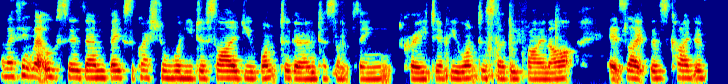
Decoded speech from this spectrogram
And I think that also then begs the question when you decide you want to go into something creative, you want to study fine art, it's like there's kind of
